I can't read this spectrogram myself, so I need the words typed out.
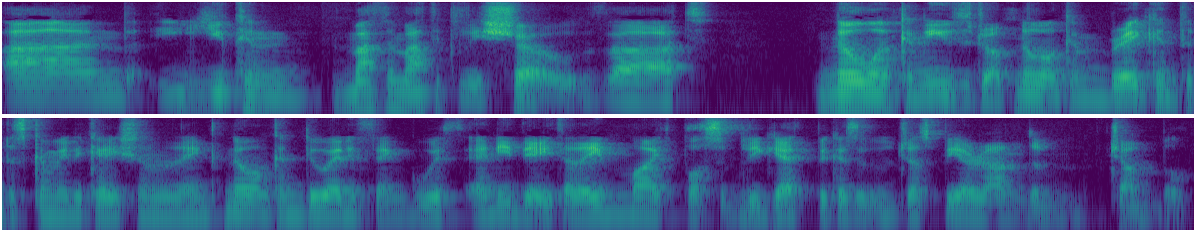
and you can mathematically show that no one can eavesdrop, no one can break into this communication link, no one can do anything with any data they might possibly get because it will just be a random jumble.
